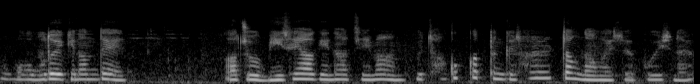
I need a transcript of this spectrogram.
어, 뭐가 묻어있긴 한데 아주 미세하긴 하지만 그 자국 같은 게 살짝 남아있어요. 보이시나요?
